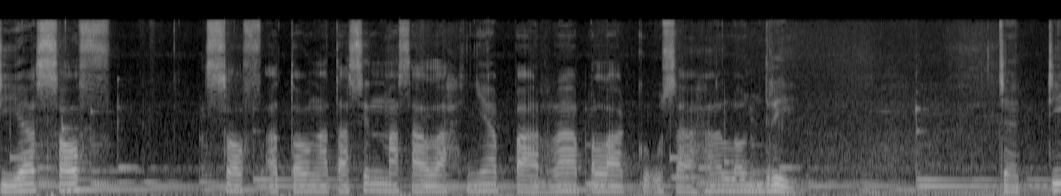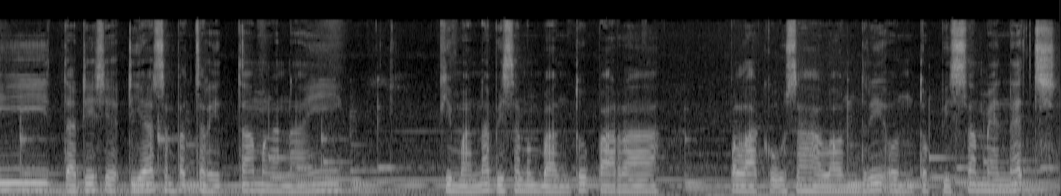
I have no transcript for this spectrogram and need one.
dia solve solve atau ngatasin masalahnya para pelaku usaha laundry. Jadi tadi dia sempat cerita mengenai gimana bisa membantu para pelaku usaha laundry untuk bisa manage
